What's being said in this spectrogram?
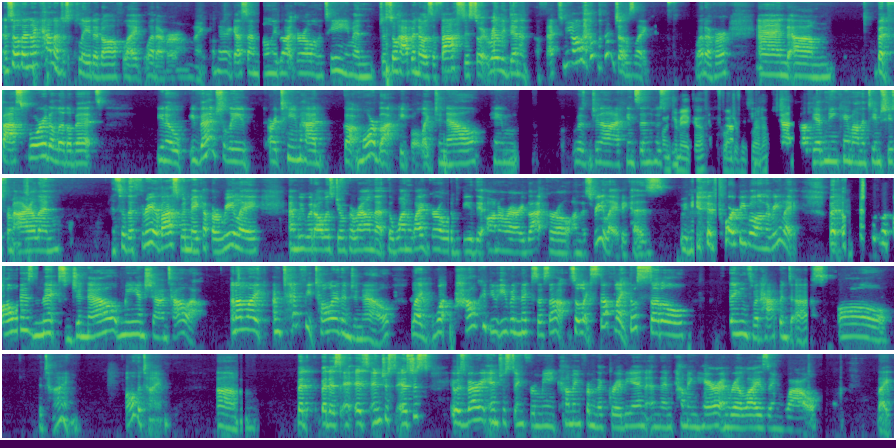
And so then I kind of just played it off like whatever. I'm like, okay, I guess I'm the only black girl on the team. And just so happened I was the fastest. So it really didn't affect me all that much. I was like, whatever. And um, but fast forward a little bit, you know, eventually our team had got more black people. Like Janelle came was Janelle Atkinson, who's from Jamaica, from Chantal Gibney came on the team. She's from Ireland. And so the three of us would make up a relay and we would always joke around that the one white girl would be the honorary black girl on this relay because we needed four people on the relay. But officials would always mix Janelle, me, and Chantal out. And I'm like, I'm 10 feet taller than Janelle. Like, what? How could you even mix us up? So, like, stuff like those subtle things would happen to us all the time, all the time. Um, but but it's it's interesting. It's just it was very interesting for me coming from the Caribbean and then coming here and realizing, wow, like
